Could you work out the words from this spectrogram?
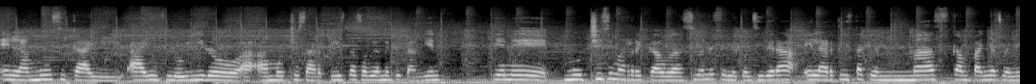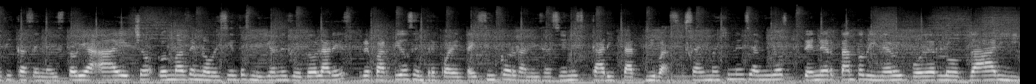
en la música y ha influido a, muchos artistas, obviamente también tiene muchísimas recaudaciones, se le considera el artista que más campañas benéficas en la historia ha hecho, con más de 900 millones de dólares repartidos entre 45 organizaciones caritativas. O sea, imagínense amigos, tener tanto dinero y poderlo dar y,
